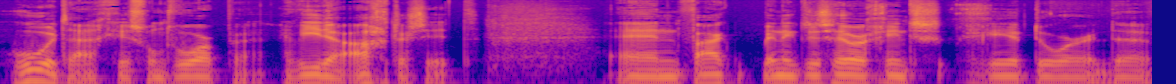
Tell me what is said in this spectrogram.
hoe het eigenlijk is ontworpen en wie daarachter zit. En vaak ben ik dus heel erg geïnspireerd door de,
